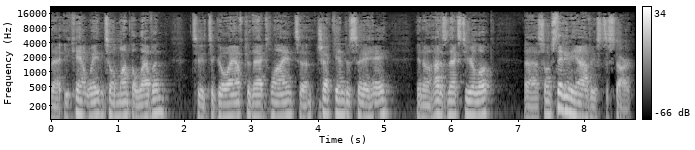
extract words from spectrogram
that you can't wait until month 11 to, to go after that client to check in to say, hey, you know, how does next year look? Uh, so I'm stating the obvious to start.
